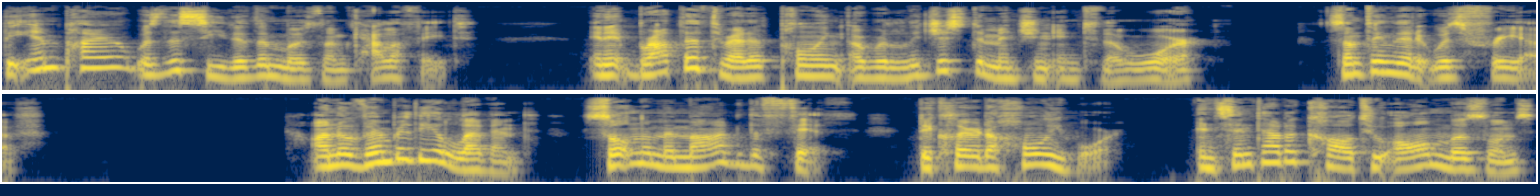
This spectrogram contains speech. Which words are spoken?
The empire was the seat of the Muslim Caliphate, and it brought the threat of pulling a religious dimension into the war, something that it was free of. On November the 11th, Sultan Mehmed V declared a holy war and sent out a call to all Muslims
